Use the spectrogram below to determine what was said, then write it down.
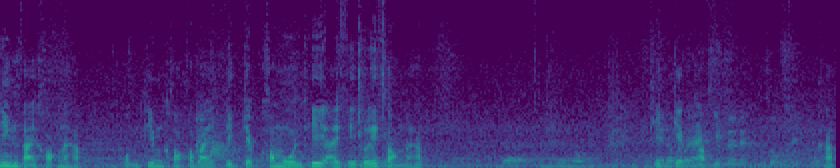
นี่คือสายคอกนะครับ ผมทิ่มคอกเข้าไปติ๊กเก็บข้อมูลที่ IC ตัวที่สองนะครับติ๊กเก็บครับคลิปเลยนะส่งมาให้ดูครับ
